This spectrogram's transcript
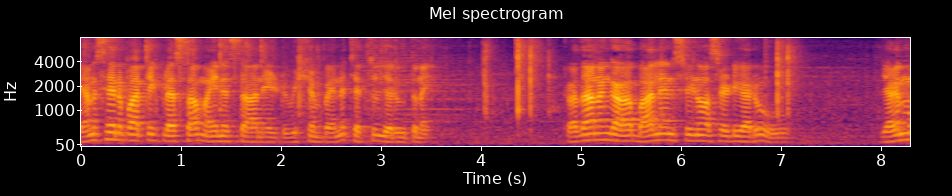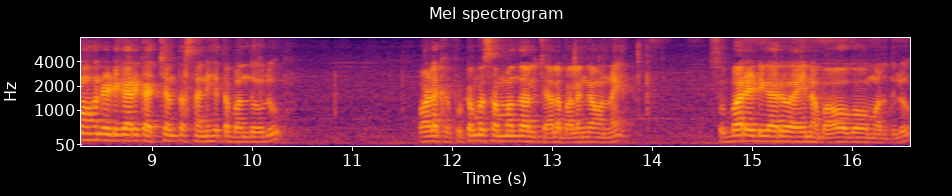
జనసేన పార్టీకి ప్లస్సా మైనస్సా అనే విషయం పైన చర్చలు జరుగుతున్నాయి. ప్రధానంగా బాలినేని శ్రీనివాసరెడ్డి గారు జగన్మోహన్ రెడ్డి గారికి అత్యంత సన్నిహిత బంధువులు. వాళ్ళకి కుటుంబ సంబంధాలు చాలా బలంగా ఉన్నాయి. సుబ్బారెడ్డి గారు అయిన బావబావ మరుదులు.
